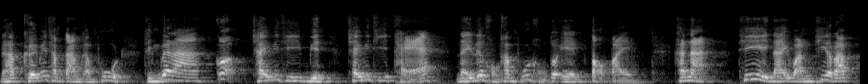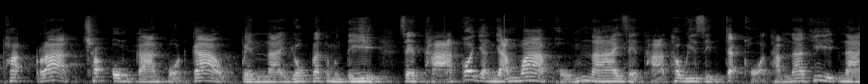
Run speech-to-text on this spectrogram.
นะครับเคยไม่ทำตามคำพูด ถึงเวลาก็ ใช้วิธีบิด ใช้วิธีแถในเรื่องของคำพูดของตัวเองต่อไป ขณะที่ในวันที่รับพระราชองค์การโปรดเกล้าเป็นนายกรัฐมนตรี เศรษฐาก็ยังย้ำว่าผมนายเศรษฐาทวีสินจะขอทำหน้าที่นา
